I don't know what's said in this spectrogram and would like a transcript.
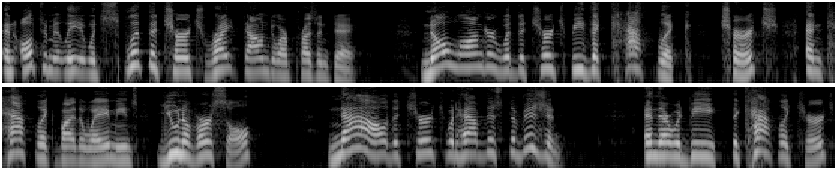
and ultimately it would split the church right down to our present day. No longer would the church be the Catholic church, and Catholic, by the way, means universal. Now the church would have this division, and there would be the Catholic church,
